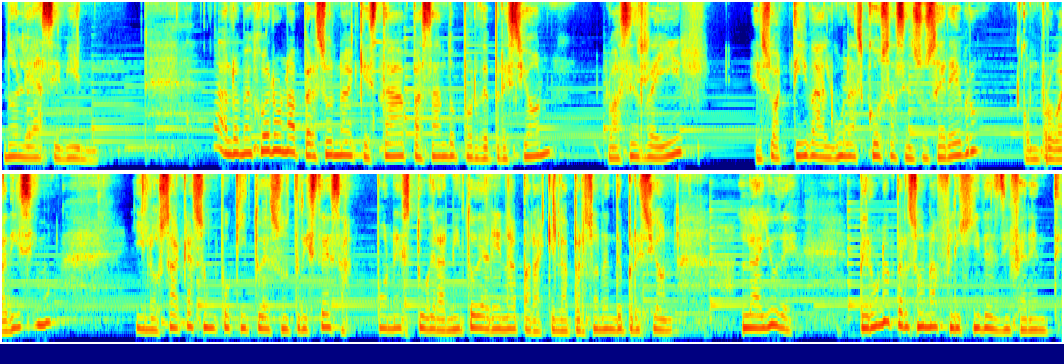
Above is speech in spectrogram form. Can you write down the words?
no le hace bien. A lo mejor una persona que está pasando por depresión lo haces reír, eso activa algunas cosas en su cerebro, comprobadísimo, y lo sacas un poquito de su tristeza. Pones tu granito de arena para que la persona en depresión le ayude. Pero una persona afligida es diferente.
